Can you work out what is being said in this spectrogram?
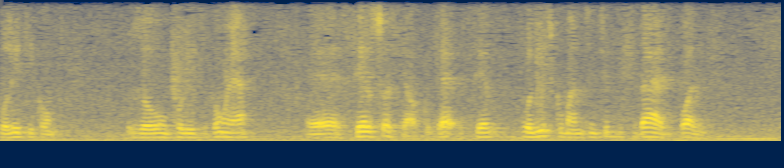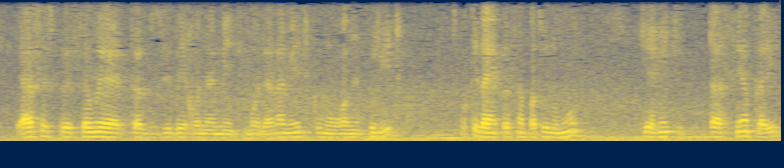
politikon. Zoon politikon é, é ser social, é ser político, mas no sentido de cidade, polis. Essa expressão é traduzida erroneamente, modernamente, como homem político, o que dá a impressão para todo mundo que a gente está sempre aí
